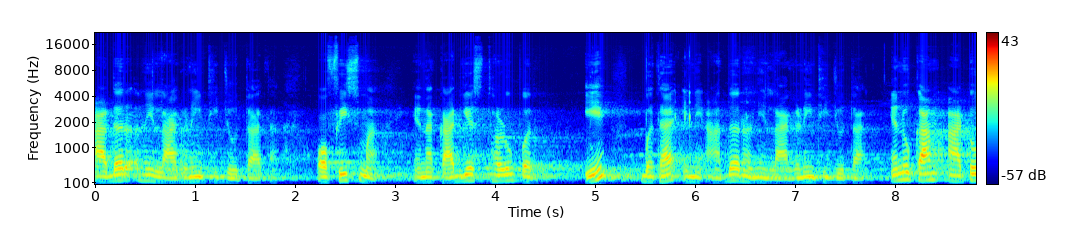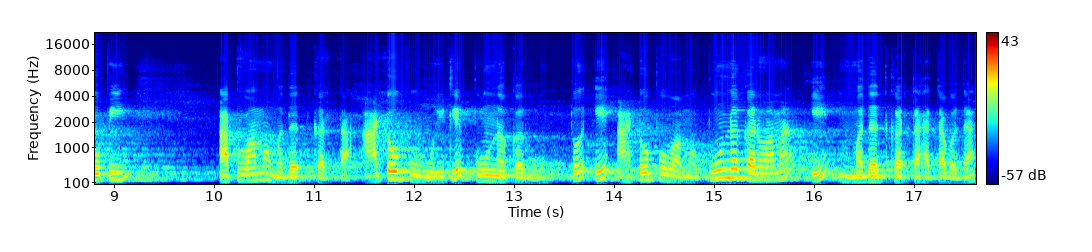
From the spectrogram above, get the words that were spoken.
આદર અને લાગણીથી જોતા હતા. ઓફિસમાં એના કાર્યસ્થળ ઉપર એ બધા એને આદર અને લાગણીથી જોતા. એનું કામ આટોપી આપવામાં મદદ કરતા. આટોપવું એટલે પૂર્ણ કરવું. તો એ આટોપવામાં, પૂર્ણ કરવામાં એ મદદ કરતા હતા બધા.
